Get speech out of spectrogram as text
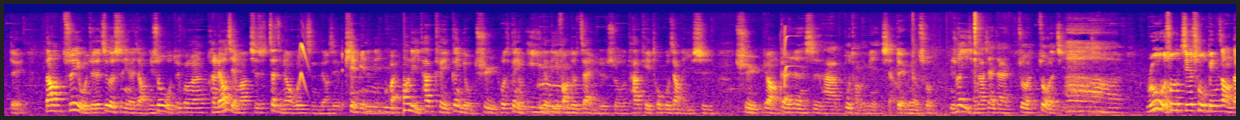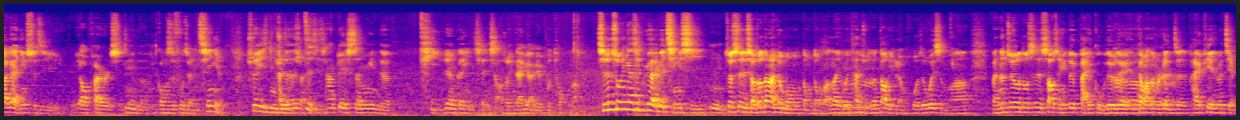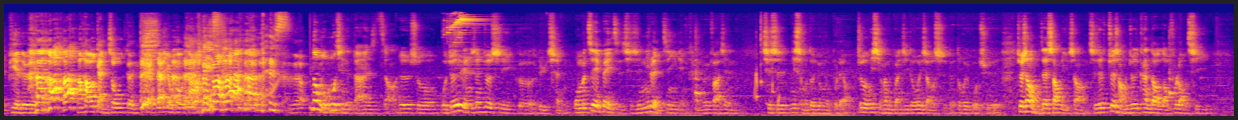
对，然后所以我觉得这个事情来讲，你说我对关关很了解吗？其实再怎么样，我也只能了解片面的那一块。婚礼它可以更有趣或者更有意义的地方，就在于就是说，它可以透过这样的仪式，去让更认识他不同的面相。对，没有错。你说以前到现在做做了几年啊？如果说接触殡葬，大概已经十几，要快二十年了。嗯、公司负责人七年，所以你觉得自己像对生命的？体认跟以前小时候应该越来越不同了。其实说应该是越来越清晰，嗯，就是小时候当然就懵懵懂懂了，那也会探索那到底人活着为什么啊？反正最后都是烧成一堆白骨，对不对？干嘛那么认真拍片，那么剪片，对不对？然后还要赶周更，压力有够大，累死了。那我目前的答案是这样，就是说，我觉得人生就是一个旅程。我们这一辈子，其实你冷静一点看，你会发现，其实你什么都拥有不了，就你喜欢的关系都会消失的，都会过去的。就像我们在丧礼上，其实最常就是看到老夫老期，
